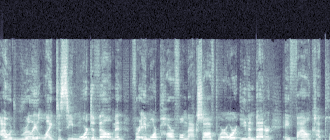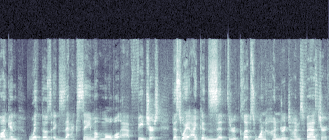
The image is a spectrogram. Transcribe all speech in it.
I would really like to see more development for a more powerful Mac software, or even better, a Final Cut plugin with those exact same mobile app features. This way I could zip through clips 100 times faster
